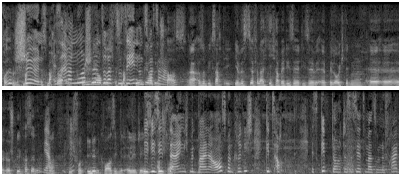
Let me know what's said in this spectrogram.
Voll, und es schön. Macht, es macht es ist einfach nur schön, sowas es zu sehen und sowas zu haben. Spaß. Ja, also wie gesagt, ihr wisst ja vielleicht, ich habe ja diese, diese äh, beleuchteten äh, äh, Hörspielkassetten, Ja. ja, die ich von innen quasi mit LEDs Wie, wie sieht's da anstrahle. eigentlich mit meiner aus? Wann kriege ich? Gibt's auch? Es gibt doch, das ist jetzt mal so eine Frage.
